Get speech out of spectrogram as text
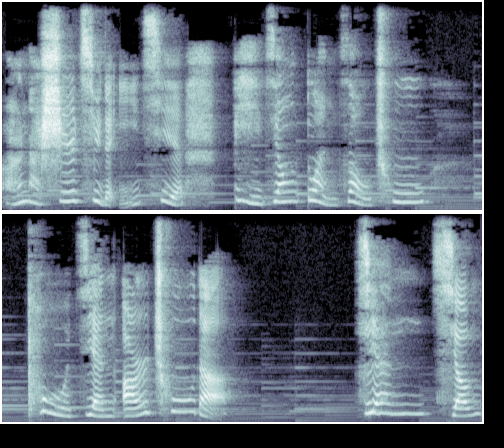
而那失去的一切，必将锻造出。破茧而出的坚强。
